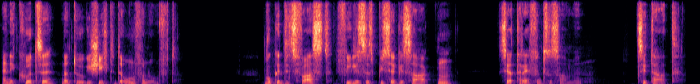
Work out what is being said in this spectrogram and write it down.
eine kurze Naturgeschichte der Unvernunft. Wuketitz fasst vieles des bisher Gesagten sehr treffend zusammen. Zitat.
